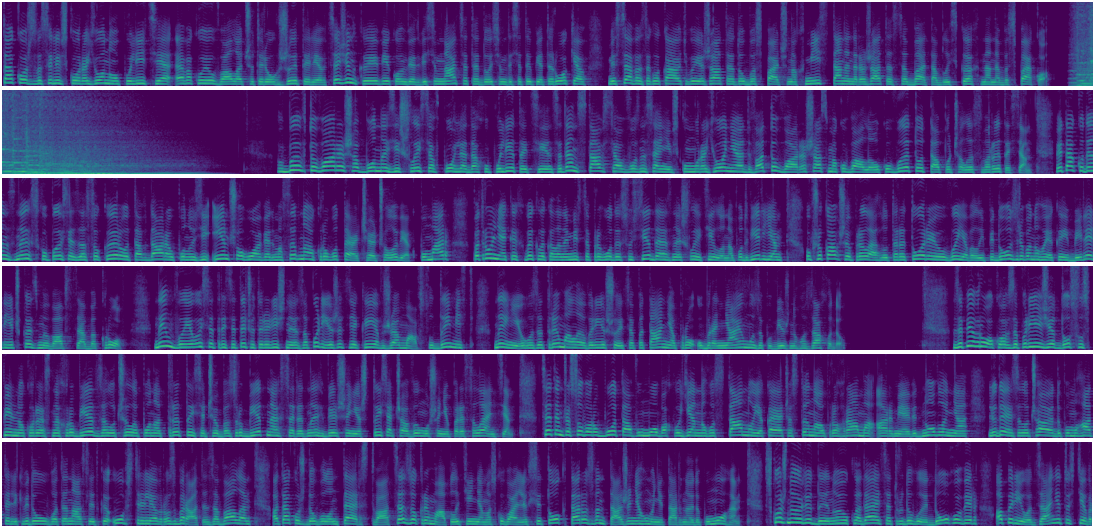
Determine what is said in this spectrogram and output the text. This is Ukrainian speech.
Також з Васильівського району поліція евакуювала чотирьох жителів. Це жінки віком від 18 до 75 років. Місцевих закликають виїжджати до безпечних місць та не наражати себе та близьких на небезпеку. Вбив товариша, бо не зійшлися в поглядах у політиці. Інцидент стався в Вознесенівському районі. Два товариша смакували оковиту та почали сваритися. Відтак один з них схопився за сокиру та вдарив по нозі іншого. Від масивної кровотечі чоловік помер. Патрульні, яких викликали на місце пригоди сусіди, знайшли тіло на подвір'ї. Обшукавши прилеглу територію, виявили підозрюваного, який біля річки змивав з себе кров. Ним виявився 34-річний запоріжець, який вже мав судимість. Нині його затримали. Вирішується питання про обрання йому запобіжного заходу. За півроку в Запоріжжі до суспільно корисних робіт залучили понад три тисячі безробітних. Серед них більше ніж тисяча вимушені переселенці. Це тимчасова робота в умовах воєнного стану, яка є частиною програми Армія відновлення. Людей залучають допомагати ліквідовувати наслідки обстрілів, розбирати завали, а також до волонтерства. Це, зокрема, плетіння маскувальних сіток та розвантаження гуманітарної допомоги. З кожною людиною укладається трудовий договір, а період зайнятості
